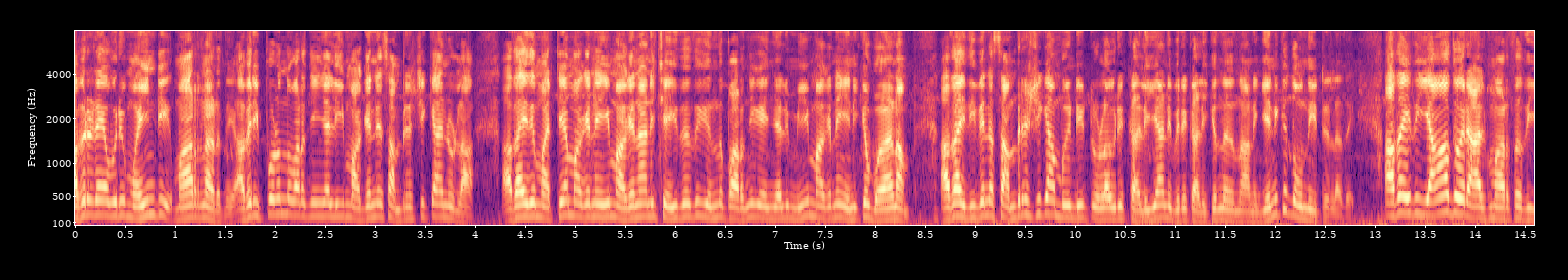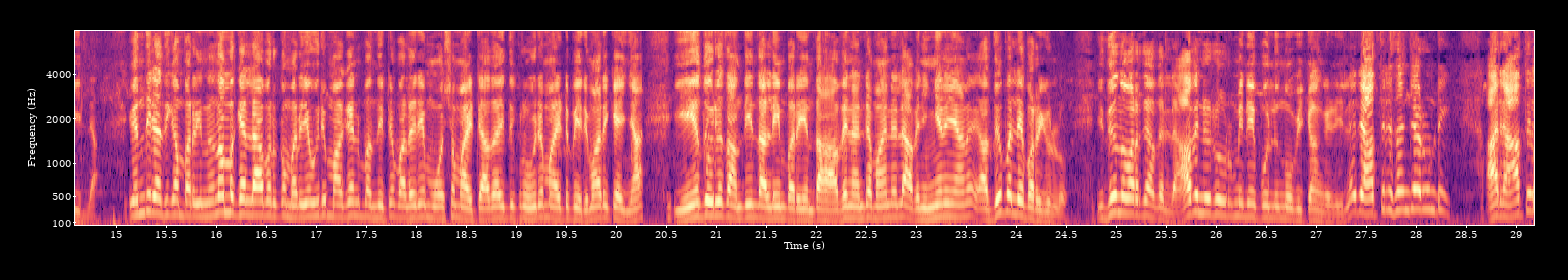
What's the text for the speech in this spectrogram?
അവരുടെ ഒരു മൈൻഡ് മാറണമായിരുന്നു അവരിപ്പോഴെന്ന് പറഞ്ഞു കഴിഞ്ഞാൽ ഈ മകനെ സംരക്ഷിക്കാനുള്ള അതായത് മറ്റേ മകനെ ഈ മകനാണ് ചെയ്തത് എന്ന് പറഞ്ഞു കഴിഞ്ഞാലും ഈ മകനെ എനിക്ക് വേണം. അതായത് ഇവനെ സംരക്ഷിക്കാൻ വേണ്ടിയിട്ടുള്ള ഒരു കളിയാണ് ഇവർ കളിക്കുന്നതെന്നാണ് എനിക്ക് തോന്നിയിട്ടുള്ളത്. അതായത് യാതൊരു ആത്മാർത്ഥതയില്ല എന്തിനധികം പറയുന്നത് നമുക്ക് എല്ലാവർക്കും അറിയാം ഒരു മകൻ വന്നിട്ട് വളരെ മോശമായിട്ട് അതായത് ക്രൂരമായിട്ട് പെരുമാറിക്കഴിഞ്ഞാൽ ഏതൊരു തന്തിയും തള്ളിയും പറയും എന്താ അവൻ എന്റെ മകനല്ല അവൻ ഇങ്ങനെയാണ് അതുപോലെ പറയുള്ളൂ. ഇതെന്ന് പറഞ്ഞാൽ അതല്ല അവനൊരു ഉറുമിനെ പോലും നോവിക്കാൻ കഴിയില്ല. രാത്രി സഞ്ചാരമുണ്ട്. ആ രാത്രി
